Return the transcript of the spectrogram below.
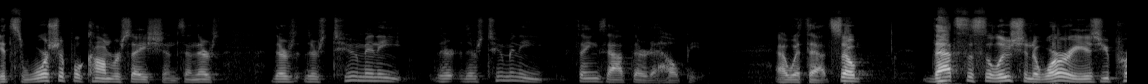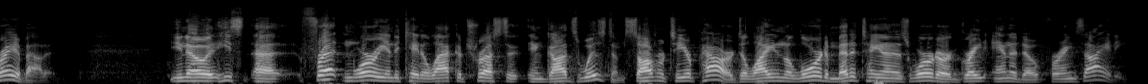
it's worshipful conversations, and there's there's there's too many there, there's too many things out there to help you uh, with that. So that's the solution to worry is you pray about it. You know, he's, uh, fret and worry indicate a lack of trust in God's wisdom, sovereignty, or power. Delighting in the Lord and meditating on His Word are a great antidote for anxiety.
